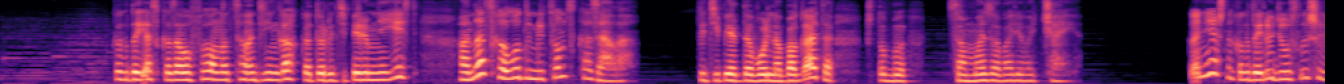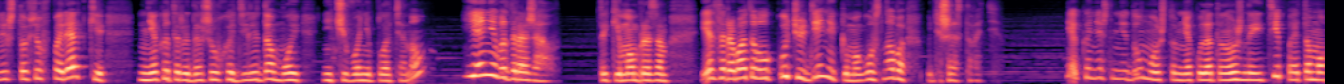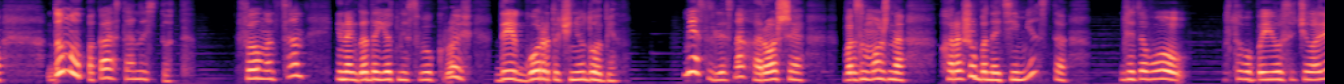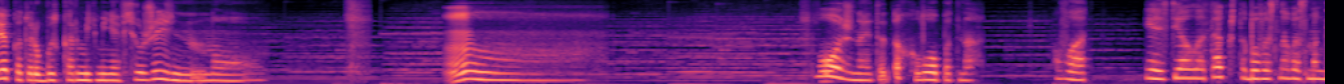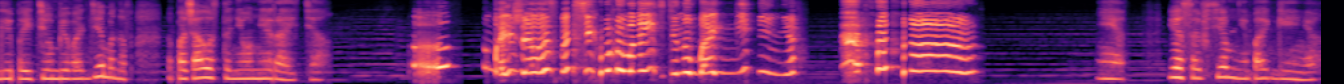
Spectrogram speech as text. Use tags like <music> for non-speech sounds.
Когда я сказала Фэлнатс о деньгах, которые теперь у меня есть, она с холодным лицом сказала, «Ты теперь довольно богата, чтобы самой заваривать чай». Конечно, когда люди услышали, что все в порядке, некоторые даже уходили домой, ничего не платя, но я не возражал. Таким образом, я зарабатывал кучу денег и могу снова путешествовать. Я, конечно, не думаю, что мне куда-то нужно идти, поэтому думал, пока останусь тут. Фэлнат-сан иногда дает мне свою кровь, да и город очень удобен. Место для сна хорошее. Возможно, хорошо бы найти место для того, чтобы появился человек, который будет кормить меня всю жизнь, но... Сложно это, да хлопотно. Вот, я сделала так, чтобы вы снова смогли пойти убивать демонов, но, пожалуйста, не умирайте. А, Большое спасибо, вы <laughs> воистину богиня! <laughs> Нет, я совсем не богиня.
